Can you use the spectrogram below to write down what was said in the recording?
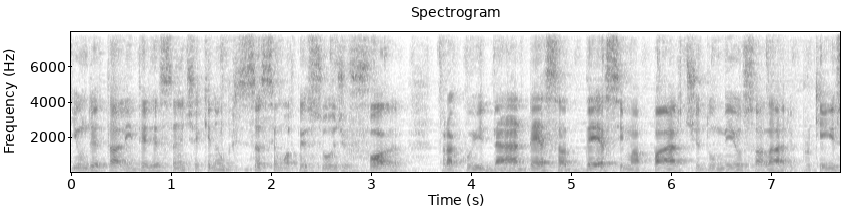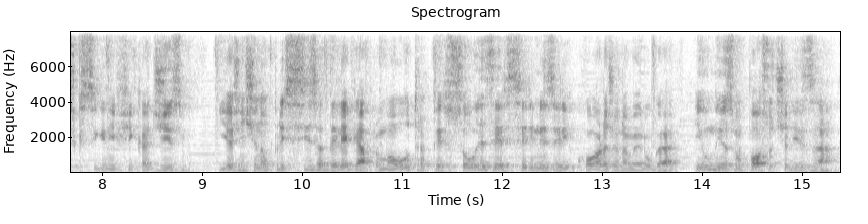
E um detalhe interessante é que não precisa ser uma pessoa de fora para cuidar dessa décima parte do meu salário, porque é isso que significa dízimo. E a gente não precisa delegar para uma outra pessoa exercer misericórdia no meu lugar. Eu mesmo posso utilizar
